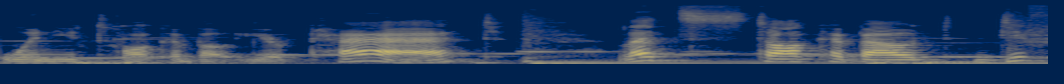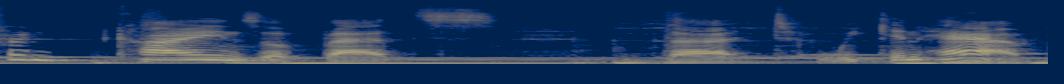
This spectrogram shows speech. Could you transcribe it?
when you talk about your pet, let's talk about different kinds of pets that we can have.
